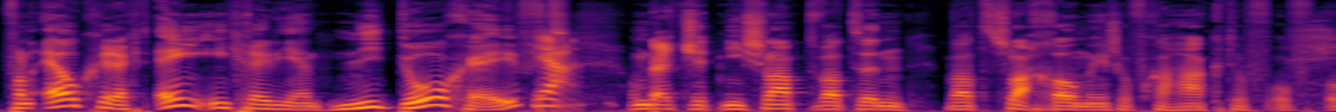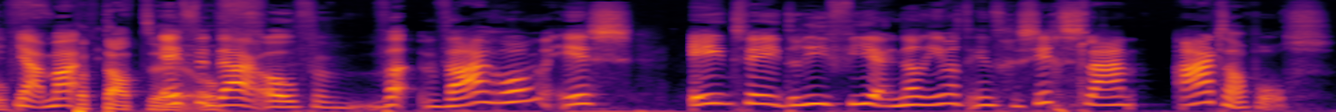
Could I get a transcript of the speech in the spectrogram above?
van elk gerecht één ingrediënt niet doorgeeft ja, omdat je het niet snapt wat, een, wat slagroom is, of gehakt, of, of, of Ja, maar patatten. even of... daarover. Wa- waarom is 1, 2, 3, 4 en dan iemand in het gezicht slaan aardappels?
